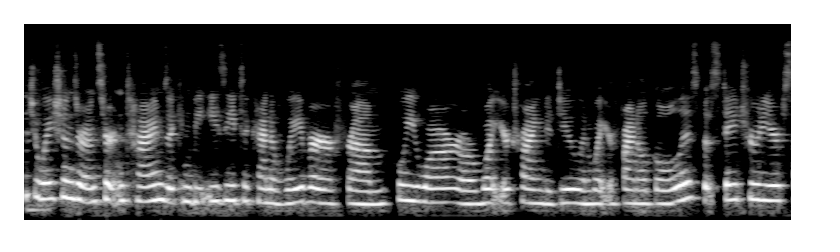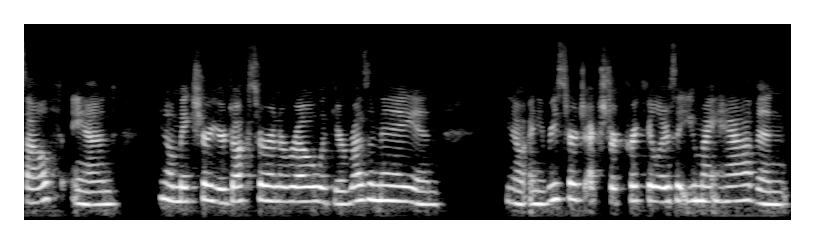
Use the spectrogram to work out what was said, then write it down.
situations or uncertain times, it can be easy to kind of waver from who you are or what you're trying to do and what your final goal is, but stay true to yourself and, you know, make sure your ducks are in a row with your resume and, you know, any research extracurriculars that you might have. And,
